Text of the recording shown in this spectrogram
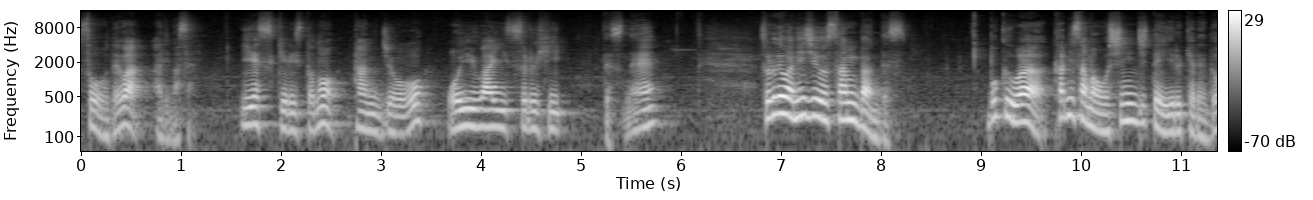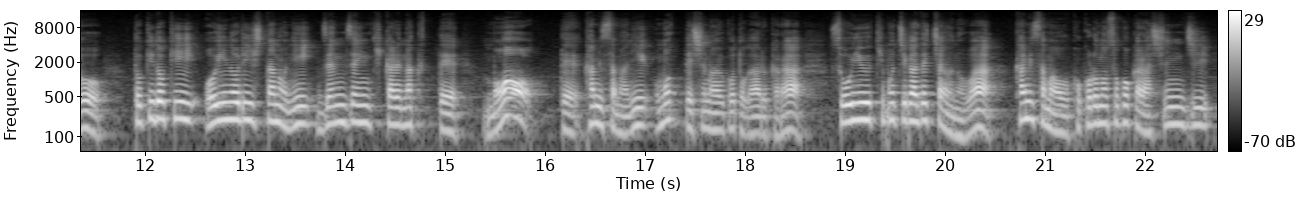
そうではありません。イエス・キリストの誕生をお祝いする日ですね。それでは23番です。僕は神様を信じているけれど時々お祈りしたのに全然聞かれなくてもうって神様に思ってしまうことがあるからそういう気持ちが出ちゃうのは神様を心の底から信じ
